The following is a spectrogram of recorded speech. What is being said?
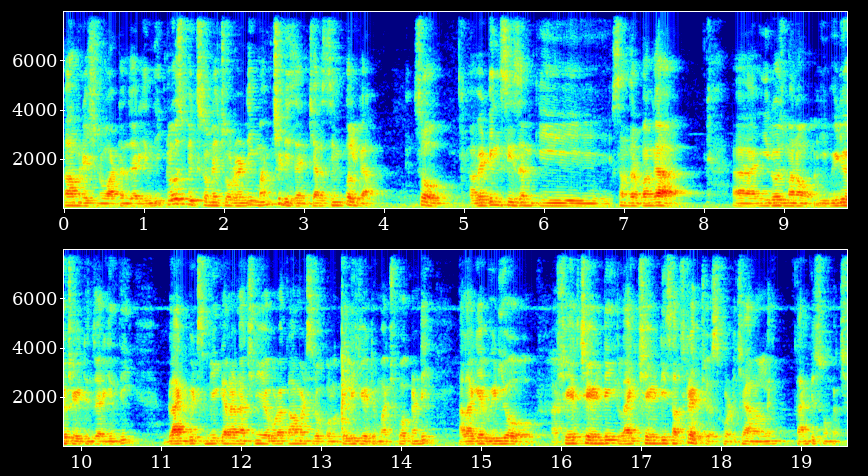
కాంబినేషన్ వాడటం జరిగింది. క్లోజ్ పిక్స్ ఉన్నాయి చూడండి. మంచి డిజైన్ చాలా సింపుల్గా సో వెడ్డింగ్ సీజన్కి సందర్భంగా ఈరోజు మనం ఈ వీడియో చేయటం జరిగింది. బ్లాక్ బిట్స్ మీకు ఎలా నచ్చినాయో కూడా కామెంట్స్ రూపంలో తెలియజేయటం మర్చిపోకండి. అలాగే వీడియో షేర్ చేయండి లైక్ చేయండి సబ్స్క్రైబ్ చేసుకోండి ఛానల్ని థ్యాంక్ యూ సో మచ్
